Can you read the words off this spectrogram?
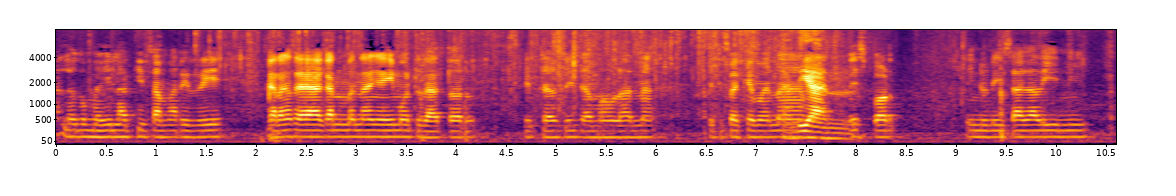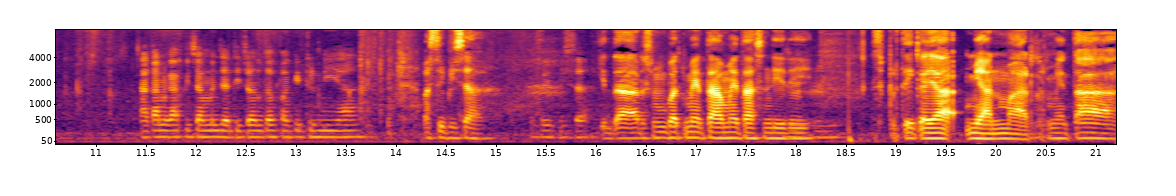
Halo kembali lagi sama Riri. Sekarang saya akan menanyai moderator Firdaus Riza Maulana. Jadi bagaimana Gantian. e-sport Indonesia kali ini? Akankah bisa menjadi contoh bagi dunia? Pasti bisa. Pasti bisa. Kita harus membuat meta-meta sendiri. Seperti kayak Myanmar meta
